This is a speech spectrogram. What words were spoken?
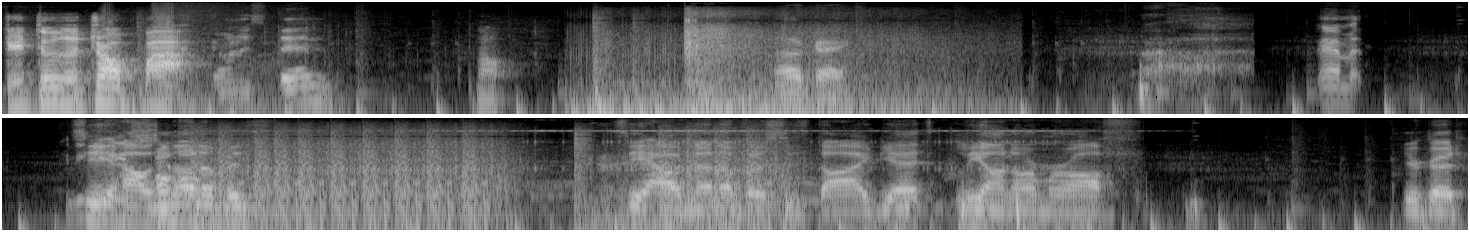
Get to the chopper! You want to spin? No. Okay. Damn it. Can See how some- none of us. See how none of us has died yet? Leon, armor off. You're good.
